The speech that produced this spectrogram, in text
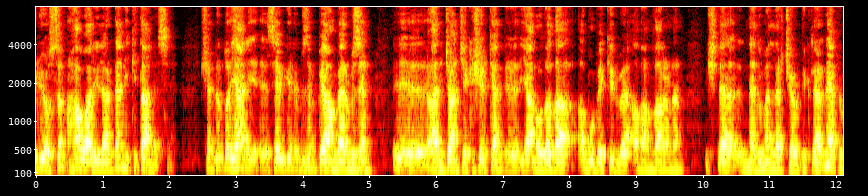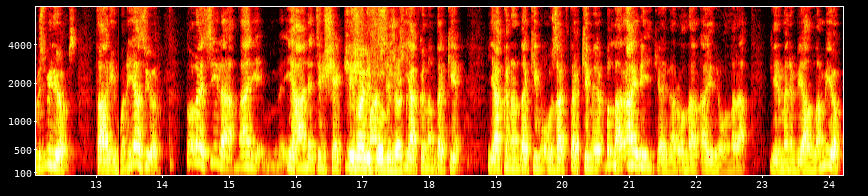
biliyorsun havarilerden iki tanesi. Şimdi de yani e, sevgili bizim peygamberimizin e, hani can çekişirken e, yan odada Abu Bekir ve adamlarının işte ne dümenler çevirdiklerini hepimiz biliyoruz. Tarih bunu yazıyor. Dolayısıyla hani ihanetin şekli, şeması, yakınındaki yakınındaki mi, uzaktaki mi bunlar ayrı hikayeler. Onlar ayrı. Onlara girmenin bir anlamı yok.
